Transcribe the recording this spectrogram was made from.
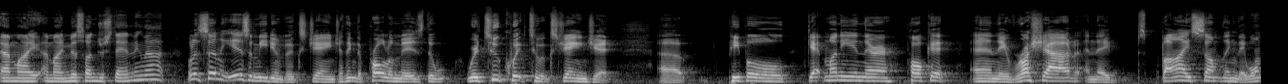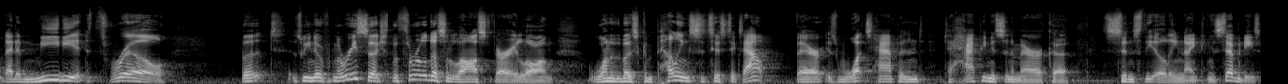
Am I am I misunderstanding that? Well, it certainly is a medium of exchange. I think the problem is that we're too quick to exchange it. Uh, people get money in their pocket and they rush out and they buy something. They want that immediate thrill. But as we know from the research, the thrill doesn't last very long. One of the most compelling statistics out there is what's happened to happiness in America since the early 1970s.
